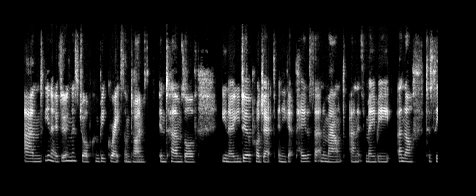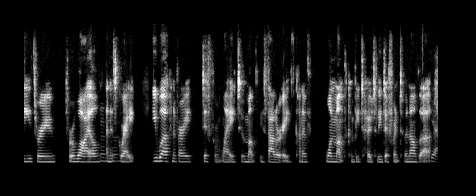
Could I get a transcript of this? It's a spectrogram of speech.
and, you know, doing this job can be great sometimes in terms of, you know, you do a project and you get paid a certain amount and it's maybe enough to see you through for a while mm-hmm. and it's mm-hmm. great. You work in a very different way to a monthly salary. It's kind of one month can be totally different to another. Yeah.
